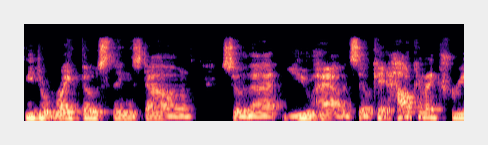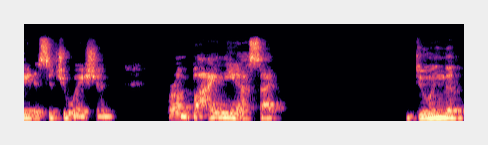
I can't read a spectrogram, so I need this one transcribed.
you need to write those things down so that you have and say, okay, how can I create a situation where I'm buying the asset, doing the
